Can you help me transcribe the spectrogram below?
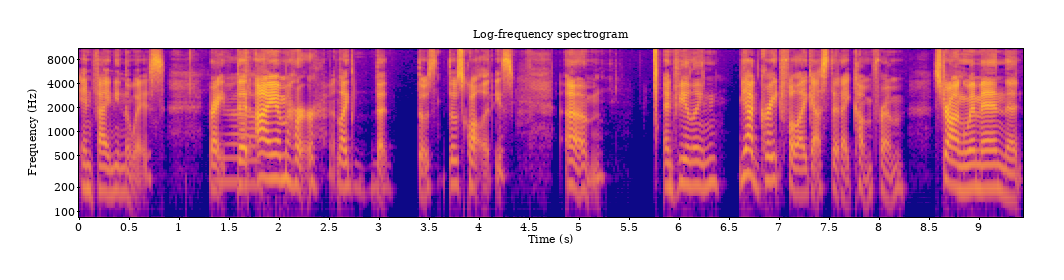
in finding the ways, right? Yeah. That I am her. Like mm-hmm. that those those qualities. Um and feeling yeah, grateful I guess that I come from strong women that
